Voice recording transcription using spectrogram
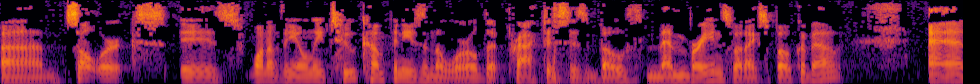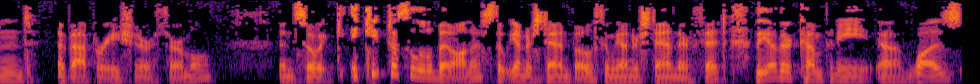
Um, Saltworks is one of the only two companies in the world that practices both membranes, what I spoke about, and evaporation or thermal. And so it, it, keeps us a little bit honest that we understand both and we understand their fit. The other company uh, was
